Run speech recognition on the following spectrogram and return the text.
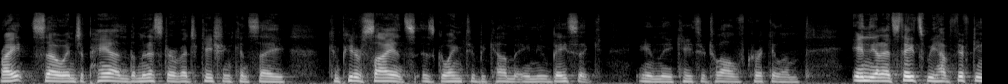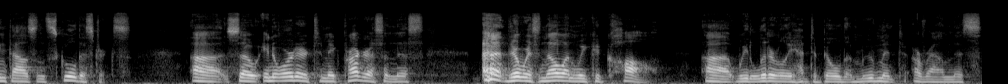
right? So in Japan, the minister of education can say, computer science is going to become a new basic in the K through 12 curriculum. In the United States, we have 15,000 school districts. Uh, so in order to make progress in this, there was no one we could call. Uh, we literally had to build a movement around this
